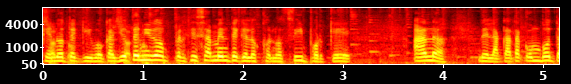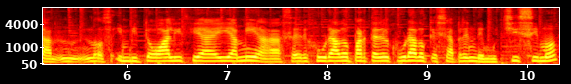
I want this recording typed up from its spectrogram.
que no te equivocas. Yo he tenido precisamente que los conocí porque Ana de la Cata con Bota mm, nos invitó a Alicia y a mí a ser jurado, parte del jurado que se aprende muchísimo.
